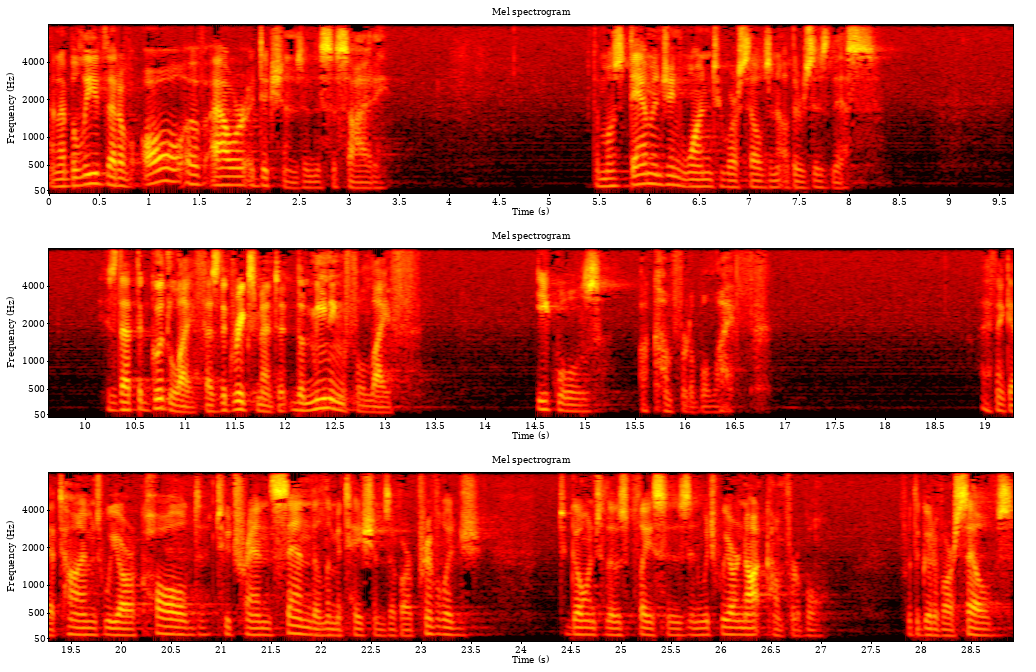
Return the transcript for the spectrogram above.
And I believe that of all of our addictions in this society, the most damaging one to ourselves and others is this is that the good life, as the Greeks meant it, the meaningful life, equals a comfortable life. I think at times we are called to transcend the limitations of our privilege, to go into those places in which we are not comfortable for the good of ourselves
